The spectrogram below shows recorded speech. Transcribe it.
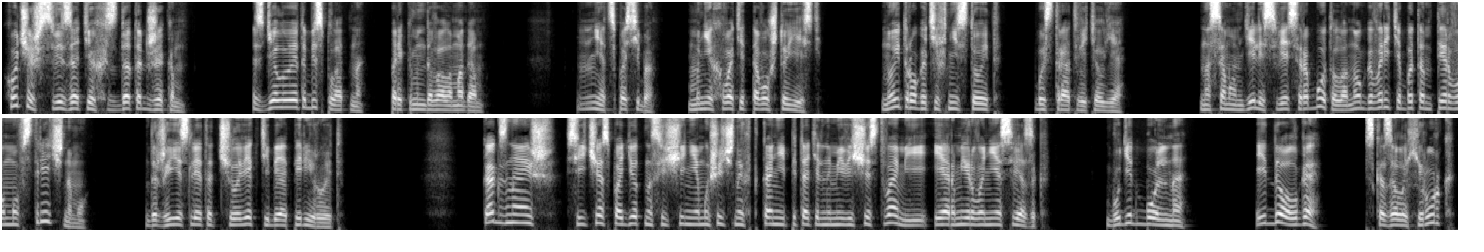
Хочешь связать их с дата-джеком? Сделаю это бесплатно, порекомендовала мадам. Нет, спасибо. Мне хватит того, что есть. Но и трогать их не стоит, быстро ответил я. На самом деле связь работала, но говорить об этом первому встречному, даже если этот человек тебя оперирует, как знаешь, сейчас пойдет насыщение мышечных тканей питательными веществами и армирование связок. Будет больно. И долго, сказала хирург,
